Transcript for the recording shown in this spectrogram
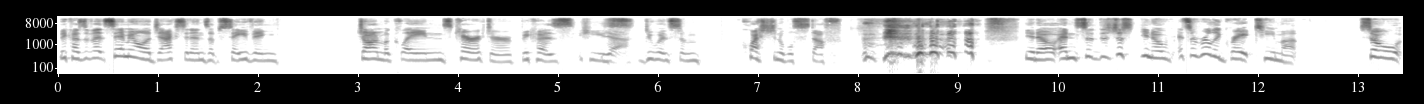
because of it. Samuel L. Jackson ends up saving John McClane's character because he's Yeah. doing some questionable stuff. you know, and so there's just, you know, it's a really great team up. So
